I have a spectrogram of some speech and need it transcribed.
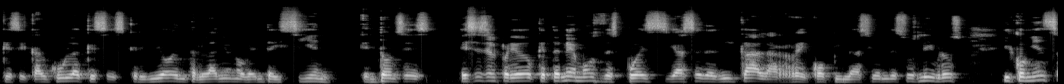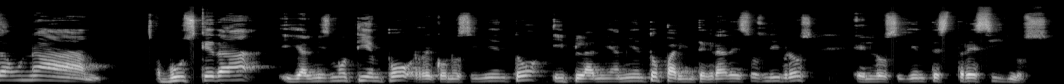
que se calcula que se escribió entre el año 90 y 100. Entonces, ese es el periodo que tenemos, después ya se dedica a la recopilación de esos libros y comienza una búsqueda y al mismo tiempo reconocimiento y planeamiento para integrar esos libros en los siguientes tres siglos.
